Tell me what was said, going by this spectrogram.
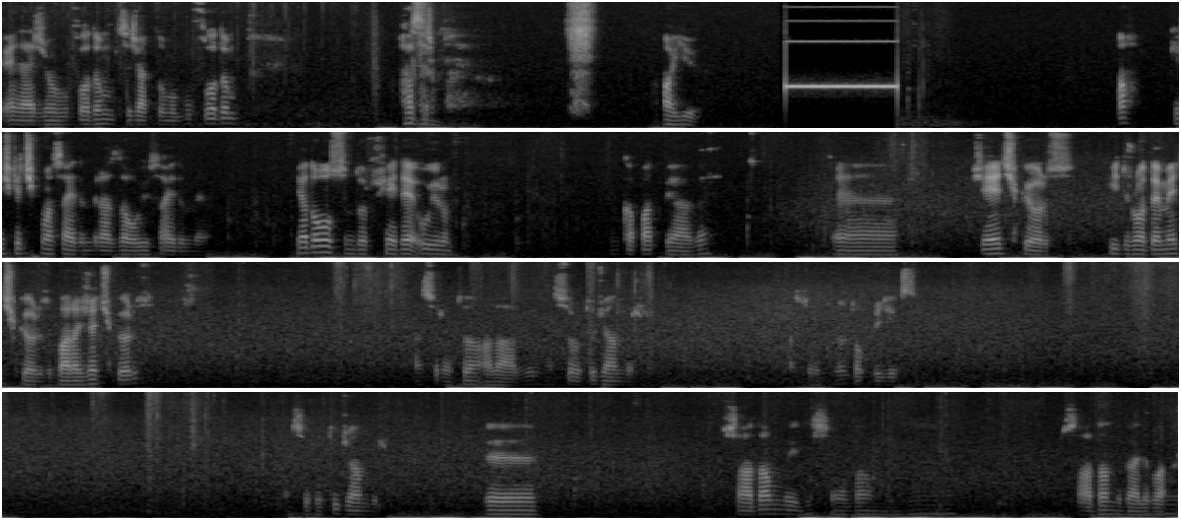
Enerjimi bufladım, sıcaklığımı bufladım. Hazırım. Ayı. Ah, keşke çıkmasaydım biraz daha uyusaydım ya. Ya da olsun dur şeyde uyurum. Kapat bir abi. Ee, şeye çıkıyoruz. Hidrodeme çıkıyoruz. Baraja çıkıyoruz. Asrotu al abi. Asrotu candır. Asrotunu toplayacaksın. Asrotu candır. Ee, sağdan mıydı? Soldan mıydı? Sağdandı galiba.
